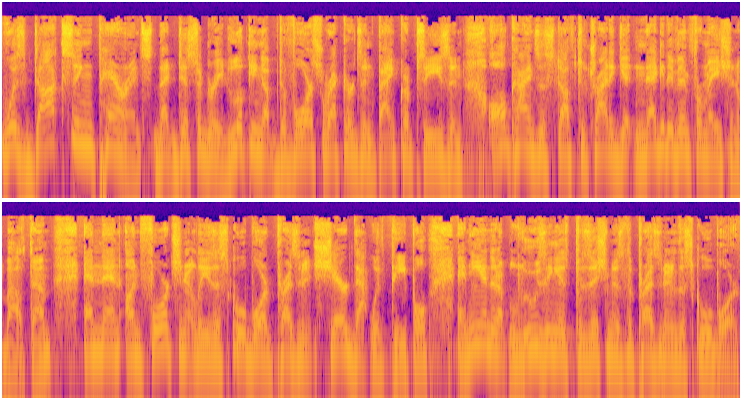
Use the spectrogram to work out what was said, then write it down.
was doxing parents that disagreed, looking up divorce records and bankruptcies and all kinds of stuff to try to get negative information about them. And then, unfortunately, the school board president shared that with people, and he ended up losing his position as the president of the school board.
